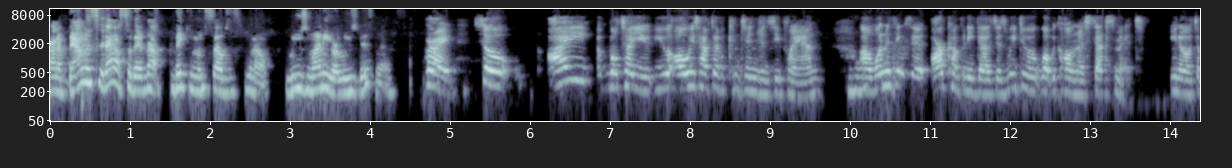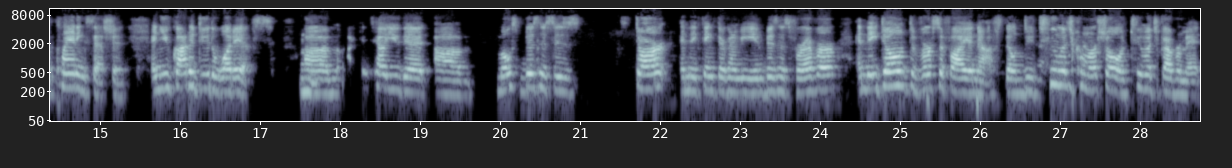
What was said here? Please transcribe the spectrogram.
kind of balance it out so they're not making themselves, you know, lose money or lose business? Right. So I will tell you, you always have to have a contingency plan. Mm-hmm. Uh, one of the things that our company does is we do what we call an assessment. You know, it's a planning session, and you've got to do the what ifs. Mm-hmm. Um, I can tell you that um, most businesses start and they think they're going to be in business forever and they don't diversify enough. They'll do too much commercial or too much government.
